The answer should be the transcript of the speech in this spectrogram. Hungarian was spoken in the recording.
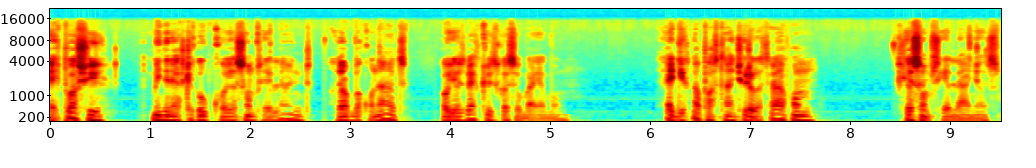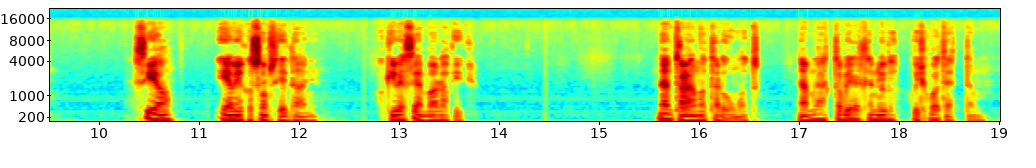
Egy pasi minden este kukkolja a szomszéd lányt az ablakon át, ahogy az vetkőzik a szobájában. Egyik nap aztán csörög a telefon, és a szomszéd lány az. Szia, én vagyok a szomszéd lány, aki szemben lakik. Nem találom a talómat, Nem látta véletlenül, hogy hova tettem?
